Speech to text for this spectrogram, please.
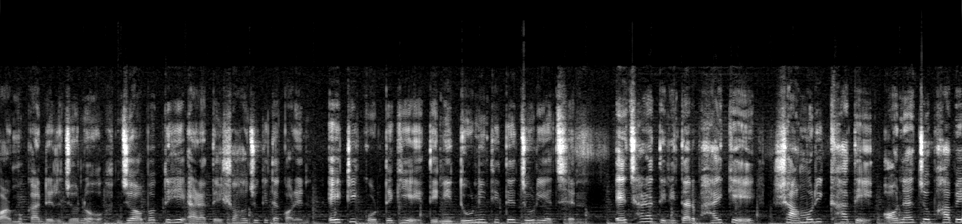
কর্মকাণ্ডের জন্য জবাবদিহি এড়াতে সহযোগিতা করেন। এটি করতে গিয়ে তিনি দুর্নীতিতে জড়িয়েছেন। এছাড়া তিনি তার ভাইকে সামরিক খাতে অন্যায্যভাবে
